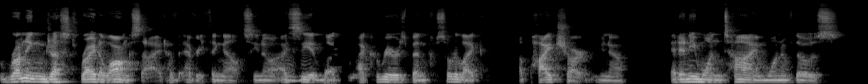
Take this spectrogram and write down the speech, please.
running just right alongside of everything else. You know, I see it like my career has been sort of like a pie chart. You know, at any one time, one of those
